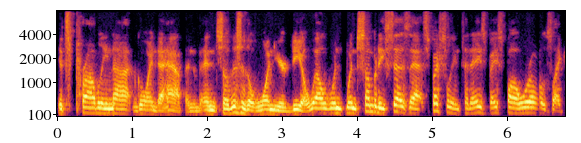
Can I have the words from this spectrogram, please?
It's probably not going to happen. And so this is a one year deal. Well, when, when somebody says that, especially in today's baseball world, it's like,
